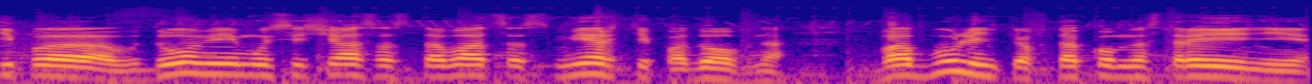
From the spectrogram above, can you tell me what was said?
Типа в доме ему сейчас оставаться смерти подобно. Бабуленька в таком настроении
